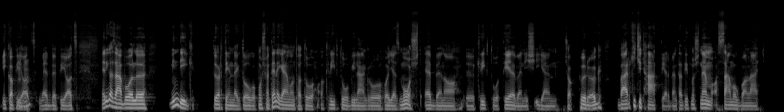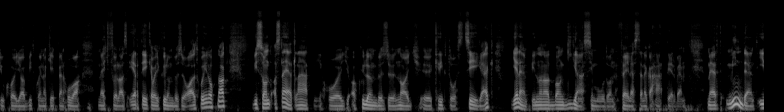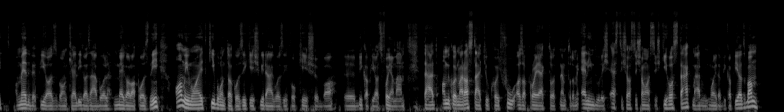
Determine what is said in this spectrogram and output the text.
bikapiac, uh-huh. medvepiac, mert igazából mindig történnek dolgok. Most már tényleg elmondható a kriptóvilágról, hogy ez most ebben a kriptó télben is igen csak pörög, bár kicsit háttérben. Tehát itt most nem a számokban látjuk, hogy a bitcoinnak éppen hova megy föl az értéke, vagy a különböző altcoinoknak, viszont azt lehet látni, hogy a különböző nagy kriptós cégek jelen pillanatban gigászi módon fejlesztenek a háttérben. Mert mindent itt a medvepiacban kell igazából megalapozni, ami majd kibontakozik és virágozni fog később a Bika piac folyamán. Tehát amikor már azt látjuk, hogy fú, az a projektot nem tudom, elindul, és ezt is, azt is, azt is kihozták, már majd a Bika piacban,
